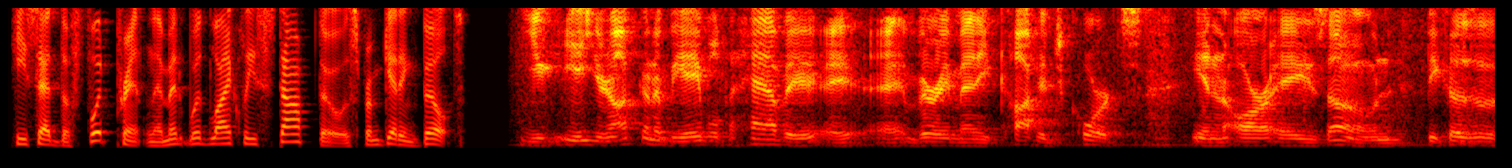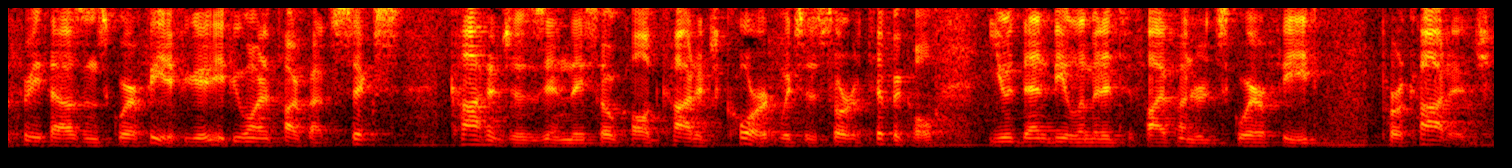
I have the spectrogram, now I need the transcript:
He said the footprint limit would likely stop those from getting built. You, are not going to be able to have a, a, a, very many cottage courts in an RA zone because of the 3,000 square feet. If you, if you want to talk about six cottages in the so called cottage court, which is sort of typical, you'd then be limited to 500 square feet per cottage.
